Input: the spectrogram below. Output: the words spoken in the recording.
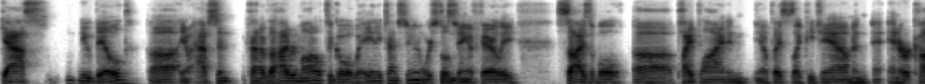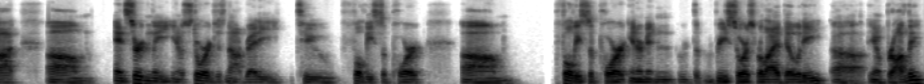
gas new build uh, you know, absent kind of the hybrid model to go away anytime soon. We're still Mhm. seeing a fairly sizable uh, pipeline in you know places like PJM and and ERCOT, um, and certainly you know storage is not ready to fully support um, fully support intermittent resource reliability uh, you know broadly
